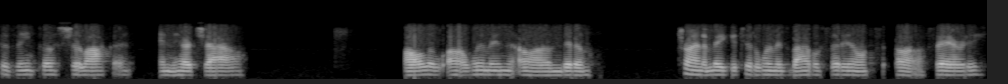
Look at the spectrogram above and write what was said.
Tazinka, Shalaka, and her child. All the uh, women um, that are trying to make it to the women's Bible study on uh, Saturday.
